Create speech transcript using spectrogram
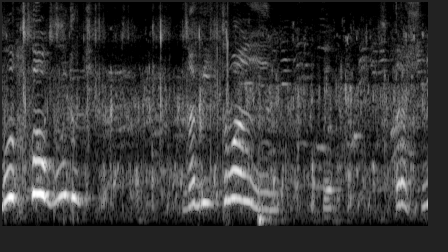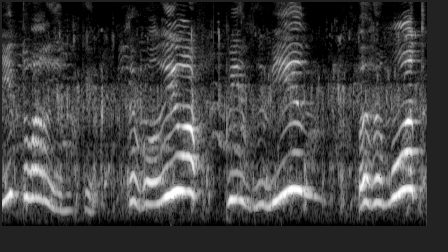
мозко будуть нові тваринки. Страшні тваринки. Це горила, пінгвін, бегемот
